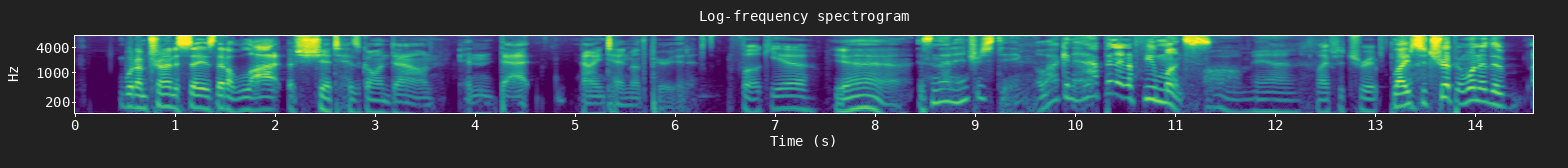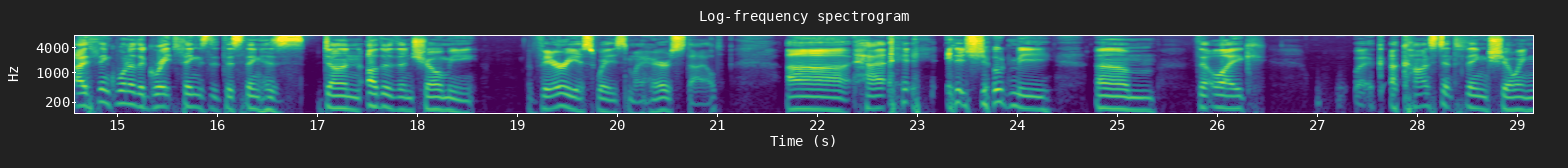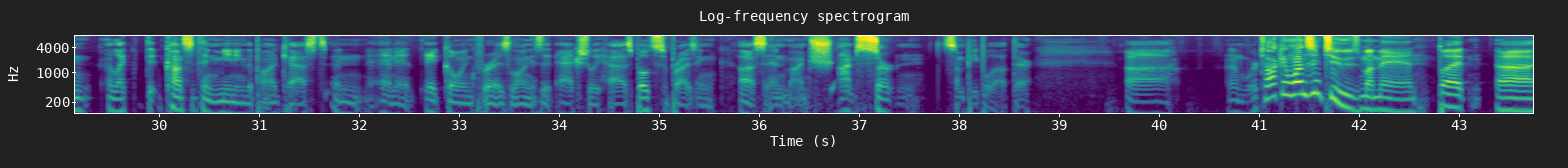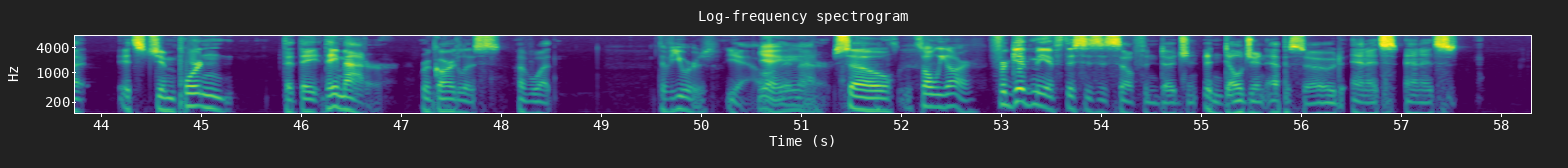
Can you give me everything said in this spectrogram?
what i'm trying to say is that a lot of shit has gone down in that nine ten month period. Fuck yeah. yeah. Isn't that interesting? A lot can happen in a few months. Oh man, life's a trip. life's a trip. And one of the i think one of the great things that this thing has done other than show me various ways my hair is styled uh ha- it has showed me um that like a constant thing showing like the constant thing meaning the podcast and and it, it going for as long as it actually has both surprising us and i'm sh- i'm certain some people out there. Uh and we're talking ones and twos my man. But uh it's important that they they matter regardless of what The viewers. yeah, Yeah, yeah, yeah. matter so It's all we are. forgive me if this is a self-indulgent indulgent episode and it's and it's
